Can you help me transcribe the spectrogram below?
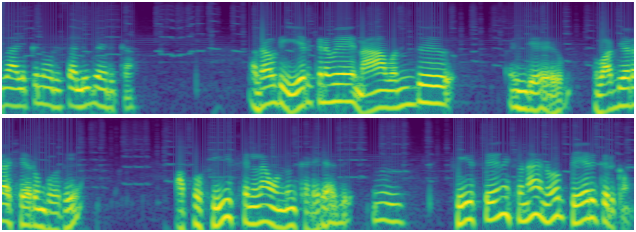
அவளுக்குன்னு ஒரு சலுகை இருக்கா? அதாவது ஏற்கனவே நான் வந்து இங்கே வாத்தியாராக சேரும்போது அப்போ ஃபீஸ் எல்லாம் ஒன்றும் கிடையாது. ஃபீஸுன்னு சொன்னால் இன்னும் பேருக்கு இருக்கும்.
